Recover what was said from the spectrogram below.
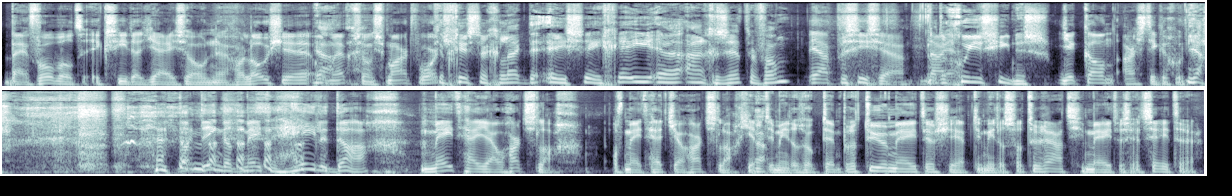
Bijvoorbeeld, ik zie dat jij zo'n uh, horloge om hebt, zo'n smartwatch. Ik heb gisteren gelijk de ECG uh, eh, aangezet ervan. Ja, precies, ja. Nou, een goede sinus. Je kan, hartstikke goed. Ja. Dat ding dat meet de hele dag, meet hij jouw hartslag. Of meet het jouw hartslag. Je hebt inmiddels ook temperatuurmeters, je hebt inmiddels saturatiemeters, et cetera.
